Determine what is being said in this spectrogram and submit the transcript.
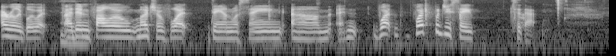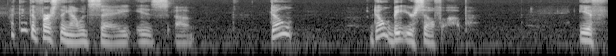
I really blew it. I didn't follow much of what Dan was saying." Um, and what what would you say to that? I think the first thing I would say is uh, don't don't beat yourself up. If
